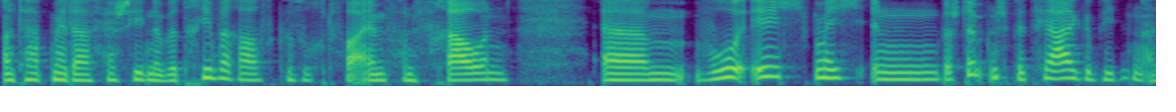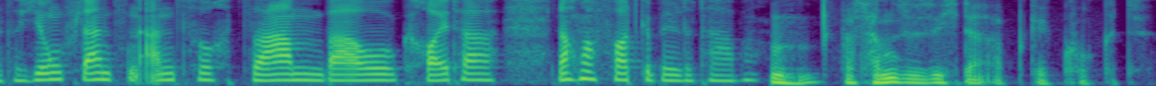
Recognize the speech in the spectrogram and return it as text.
und habe mir da verschiedene Betriebe rausgesucht, vor allem von Frauen, ähm, wo ich mich in bestimmten Spezialgebieten, also Jungpflanzenanzucht, Samenbau, Kräuter, nochmal fortgebildet habe. Mhm. Was haben Sie sich da abgeguckt?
